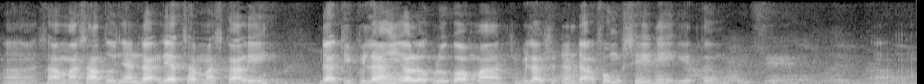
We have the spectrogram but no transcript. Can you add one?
Nah, sama satunya ndak lihat sama sekali ndak dibilangi kalau glukoma dibilang sudah ndak fungsi nih gitu Fungsi. Nah.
